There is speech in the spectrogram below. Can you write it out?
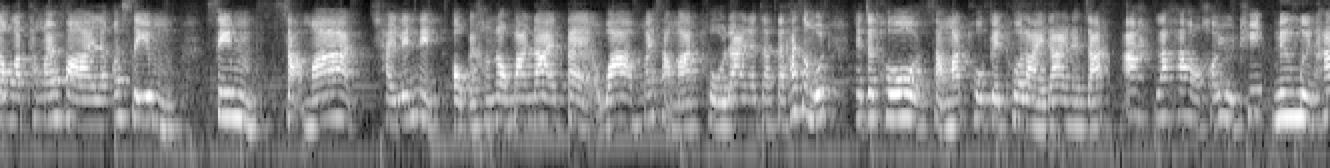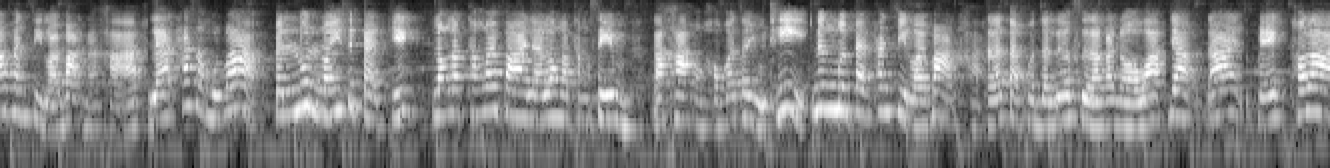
รองรับทั้ง Wi-Fi แล้วก็ซิมซิมสามารถ ใช้เล่นเน็ตออกไปข้างนอกบ้านได้ แต่ว่าไม่สามารถโทรได้นะจ๊ะ แต่ถ้าสมมติอยากจะโทรสามารถโทรเฟซโทรไลน์ได้นะจ๊ะ อะ ราคาของเขาอยู่ที่ 15,400 บาทนะคะ และถ้าสมมุติว่าเป็นรุ่น 128กิกรองรับทั้ง Wi-Fi และรองรับทั้งซิม ราคาของเขาก็จะอยู่ที่ 18,400 บาทค่ะ แล้วแต่คนจะเลือกซื้อแล้วกันเนาะว่าอยากได้สเปคเท่าไหร่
